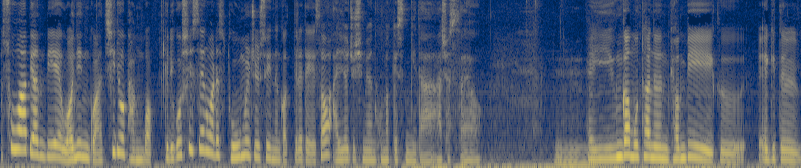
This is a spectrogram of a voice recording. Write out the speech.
소화변비의 원인과 치료 방법 그리고 실생활에서 도움을 줄 수 있는 것들에 대해서 알려주시면 고맙겠습니다 하셨어요. 음. 이 응가 못하는 변비 그 아기들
